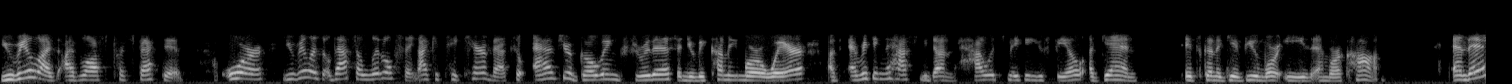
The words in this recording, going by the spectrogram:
you realize I've lost perspective or you realize, oh, that's a little thing. I could take care of that. So as you're going through this and you're becoming more aware of everything that has to be done, how it's making you feel, again, it's going to give you more ease and more calm. And then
